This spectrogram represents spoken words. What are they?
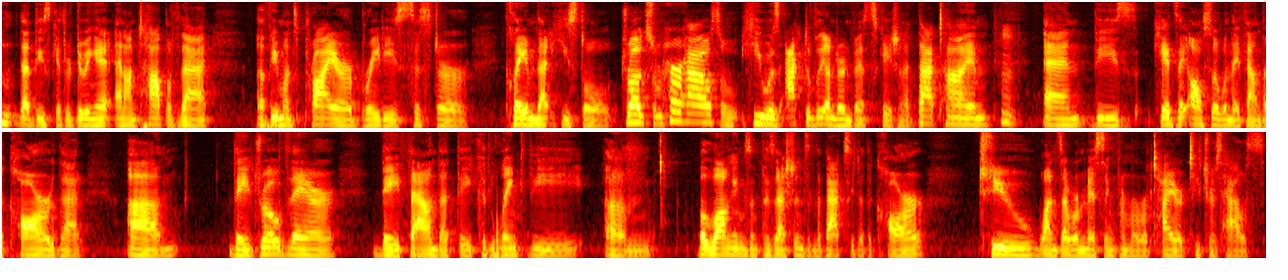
that these kids were doing it. And on top of that, a few months prior, Brady's sister claimed that he stole drugs from her house, so he was actively under investigation at that time. And these kids, they also, when they found the car that um, they drove there, they found that they could link the um, belongings and possessions in the backseat of the car to ones that were missing from a retired teacher's house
